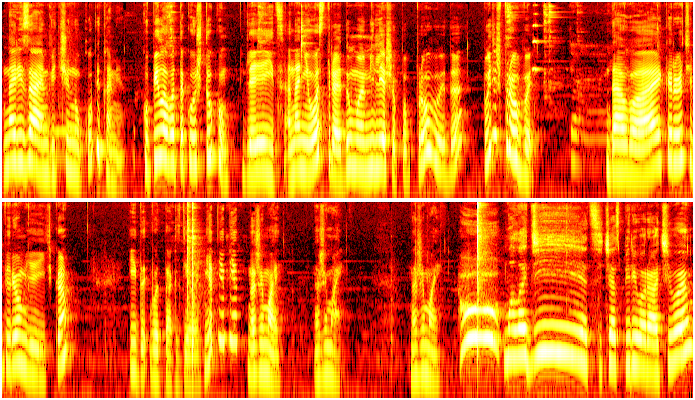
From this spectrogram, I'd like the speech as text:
Нарезаем ветчину кубиками. Купила вот такую штуку для яиц. Она не острая. Думаю, Милеша попробует, да? Будешь пробовать? Да. Давай, короче, берем яичко. И вот так сделай. Нет, нет, нет. Нажимай. Нажимай. Нажимай. О, молодец! Сейчас переворачиваем.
